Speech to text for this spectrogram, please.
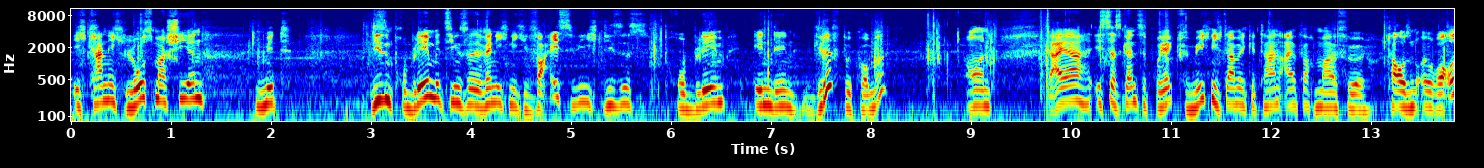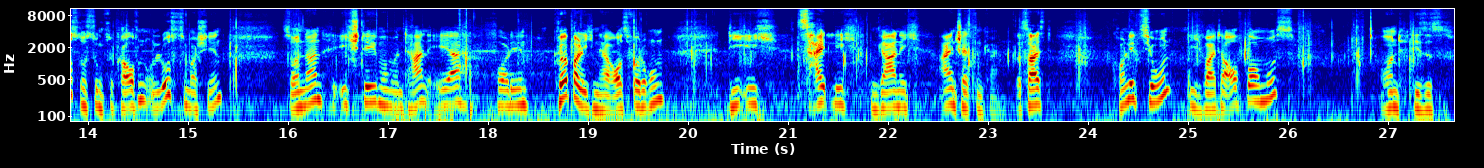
ich kann nicht losmarschieren mit diesem Problem, beziehungsweise wenn ich nicht weiß, wie ich dieses Problem in den Griff bekomme. Und daher ist das ganze Projekt für mich nicht damit getan, einfach mal für 1000 Euro Ausrüstung zu kaufen und loszumarschieren, sondern ich stehe momentan eher vor den körperlichen Herausforderungen, die ich zeitlich gar nicht einschätzen kann. Das heißt, Kondition, die ich weiter aufbauen muss und dieses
